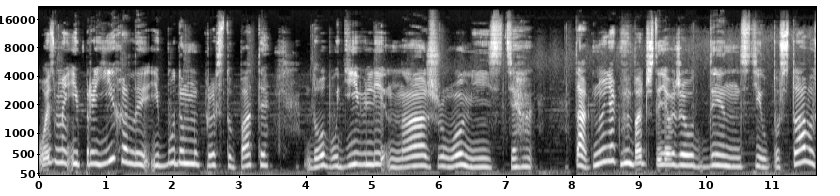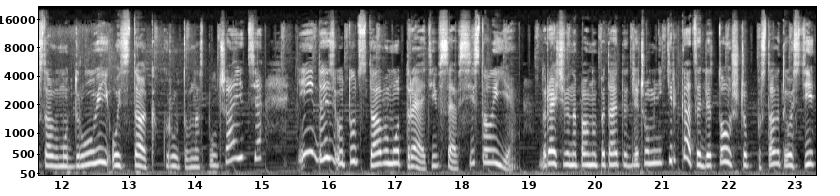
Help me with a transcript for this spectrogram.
ось ми і приїхали, і будемо приступати до будівлі нашого місця. Так, ну як ви бачите, я вже один стіл поставив, ставимо другий. Ось так круто в нас виходить. І десь отут ставимо третій. Все, всі столи є. До речі, ви напевно питаєте, для чого мені кірка? Це для того, щоб поставити ось ці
